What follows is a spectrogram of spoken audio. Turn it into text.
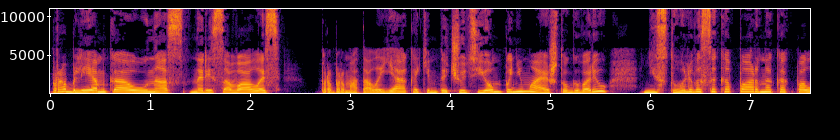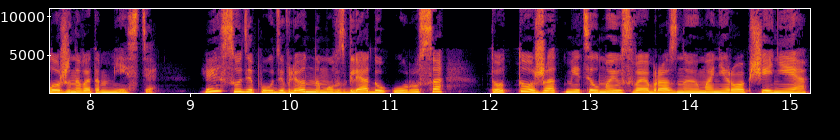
проблемка у нас нарисовалась», — пробормотала я, каким-то чутьем понимая, что говорю не столь высокопарно, как положено в этом месте. И, судя по удивленному взгляду Уруса, тот тоже отметил мою своеобразную манеру общения.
